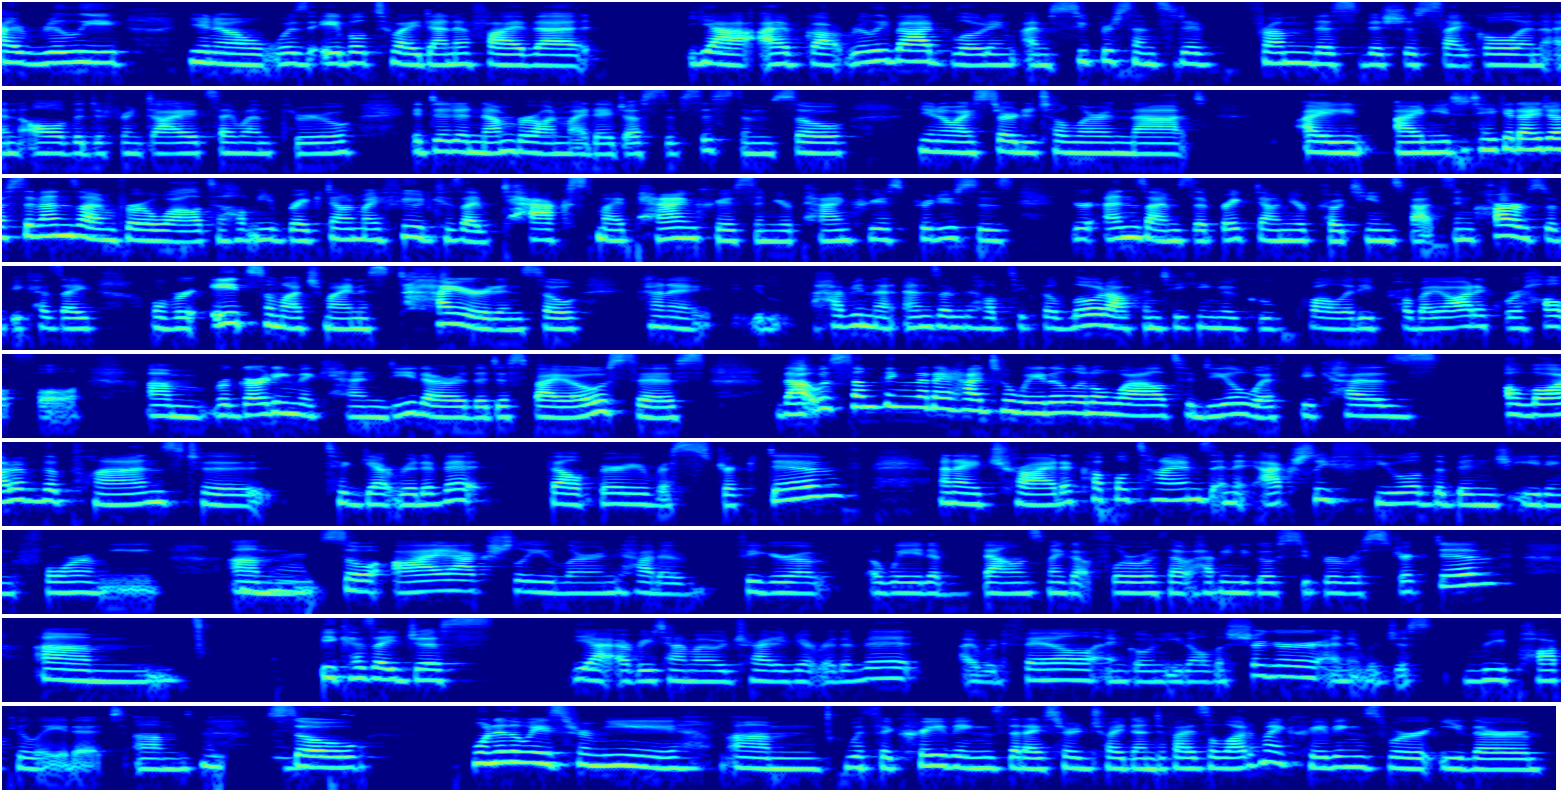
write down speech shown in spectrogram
I really, you know, was able to identify that yeah, I've got really bad bloating. I'm super sensitive from this vicious cycle and, and all the different diets I went through. It did a number on my digestive system. So, you know, I started to learn that I I need to take a digestive enzyme for a while to help me break down my food because I've taxed my pancreas and your pancreas produces your enzymes that break down your proteins, fats, and carbs. But because I overate so much, mine is tired. And so kind of having that enzyme to help take the load off and taking a good quality probiotic were helpful. Um, regarding the candida or the dysbiosis, that was something that I had to wait a little while to deal with because a lot of the plans to to get rid of it felt very restrictive and i tried a couple times and it actually fueled the binge eating for me um, Mhm. so i actually learned how to figure out a way to balance my gut flora without having to go super restrictive um, because i just yeah every time i would try to get rid of it i would fail and go and eat all the sugar and it would just repopulate it um, Mhm. so one of the ways for me um, with the cravings that i started to identify is a lot of my cravings were either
